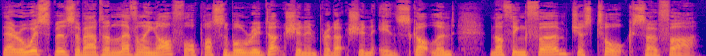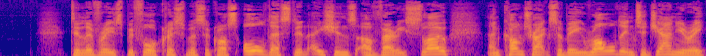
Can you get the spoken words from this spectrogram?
There are whispers about a levelling off or possible reduction in production in Scotland. Nothing firm, just talk so far. Deliveries before Christmas across all destinations are very slow, and contracts are being rolled into January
